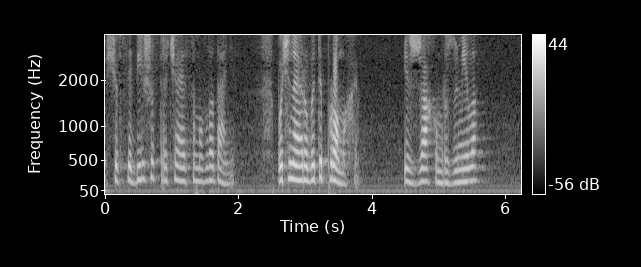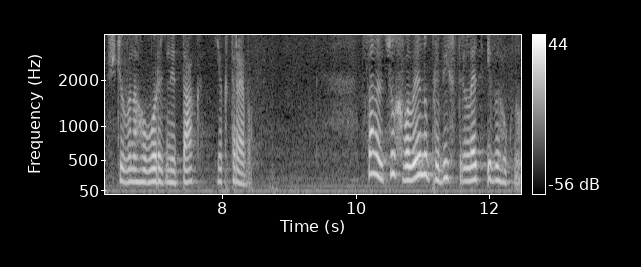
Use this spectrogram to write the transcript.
що все більше втрачає самовладання, починає робити промахи, і з жахом розуміла, що вона говорить не так, як треба. Саме в цю хвилину прибіг стрілець і вигукнув:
